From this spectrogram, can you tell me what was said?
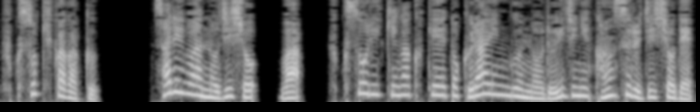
複素幾何学。サリバンの辞書は、複素力学系とクライン群の類似に関する辞書で、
